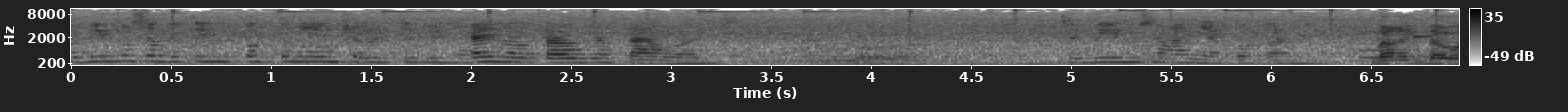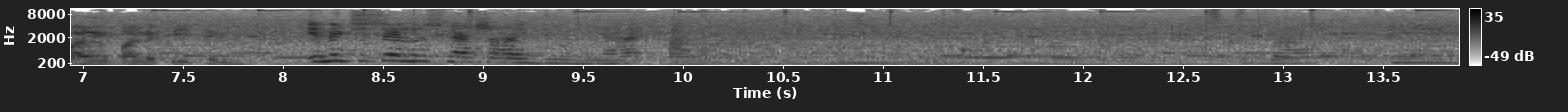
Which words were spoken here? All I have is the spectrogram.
Sabi mo, sagutin pag tumawag siya ulit, sabi mo. Ay, no, tawag ng tawag. Sabihin mo sa kanya pag ano. Bakit daw ayaw palapitin? Eh, nagsiselos nga siya kay Junior. Diba? Eh,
